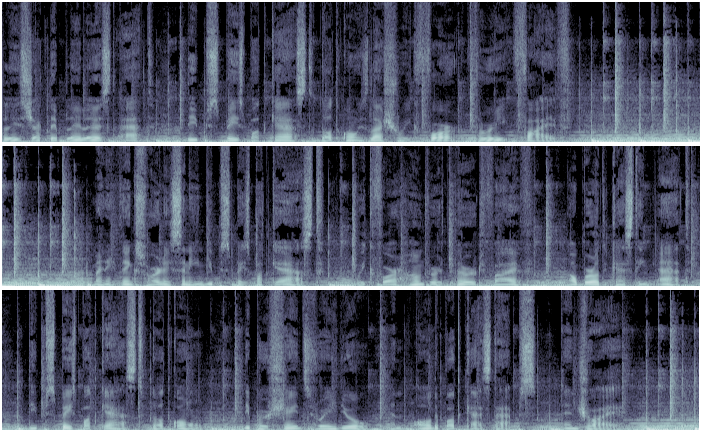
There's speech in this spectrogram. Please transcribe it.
Please check the playlist at deepspacepodcast.com slash week 435. Many thanks for listening Deep Space Podcast, week 435, now broadcasting at deepspacepodcast.com, Deeper Shades Radio, and all the podcast apps. Enjoy!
